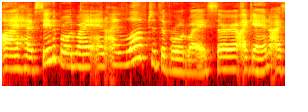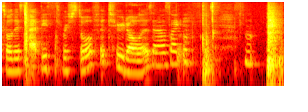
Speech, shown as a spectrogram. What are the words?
I have seen the Broadway and I loved the Broadway. So again, I saw this at the thrift store for $2 and I was like, mm,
